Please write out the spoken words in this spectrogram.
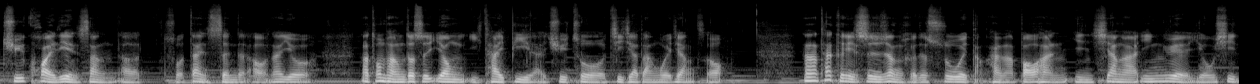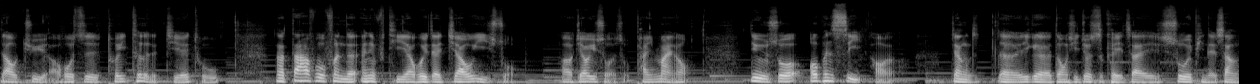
区块链上呃所诞生的哦，那有那通常都是用以太币来去做计价单位这样子哦。那它可以是任何的数位档案啊，包含影像啊、音乐、游戏道具啊，或是推特的截图。那大部分的 NFT 啊会在交易所啊交易所所拍卖哦。例如说 OpenSea 哦这样子的一个东西，就是可以在数位平台上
